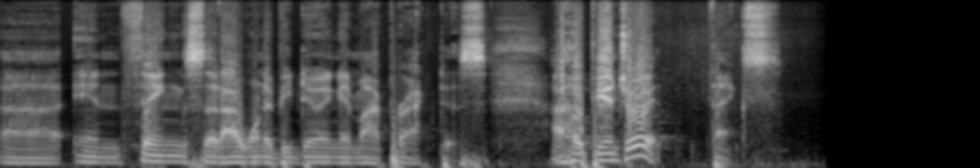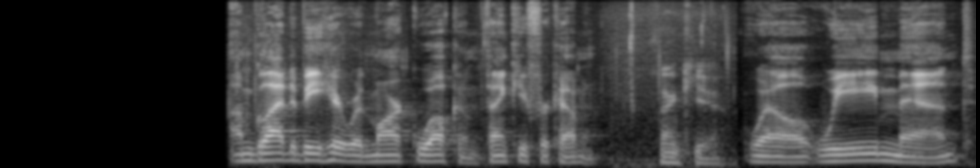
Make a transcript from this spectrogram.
uh, in things that I want to be doing in my practice. I hope you enjoy it. Thanks. I'm glad to be here with Mark. Welcome. Thank you for coming. Thank you. Well, we met,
